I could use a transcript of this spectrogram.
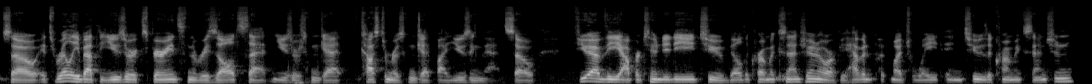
So it's really about the user experience and the results that users can get, customers can get by using that. So if you have the opportunity to build a Chrome extension, or if you haven't put much weight into the Chrome extension,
